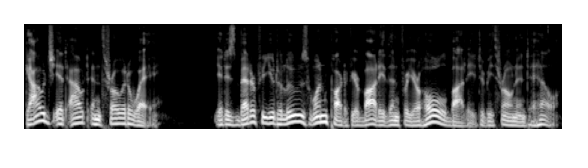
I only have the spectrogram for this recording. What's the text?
gouge it out and throw it away. It is better for you to lose one part of your body than for your whole body to be thrown into hell.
